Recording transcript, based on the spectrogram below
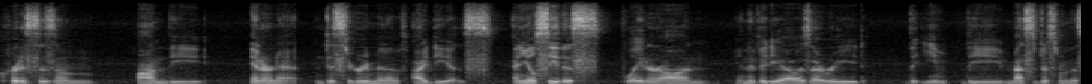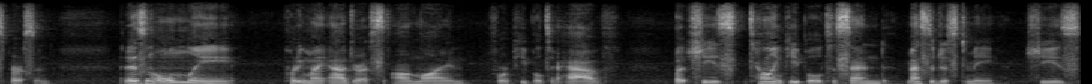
criticism on the internet and disagreement of ideas. And you'll see this later on in the video as I read the, e the messages from this person. It isn't only putting my address online for people to have, but she's telling people to send messages to me. She's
